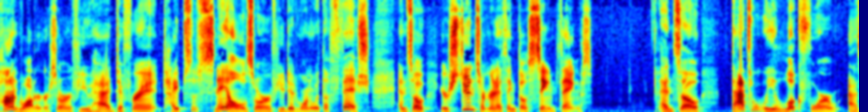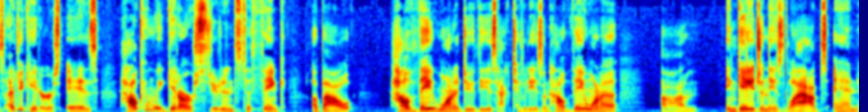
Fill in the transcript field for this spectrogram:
pond waters or if you had different types of snails or if you did one with a fish. And so your students are going to think those same things. And so that's what we look for as educators is how can we get our students to think about how they want to do these activities and how they want to um, engage in these labs and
